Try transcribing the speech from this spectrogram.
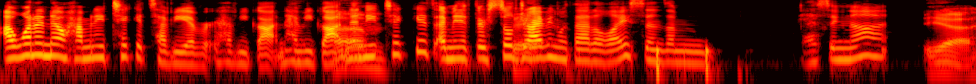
I want to know how many tickets have you ever have you gotten? Have you gotten any Um, tickets? I mean, if they're still they- driving without a license, I'm guessing not. Yeah.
